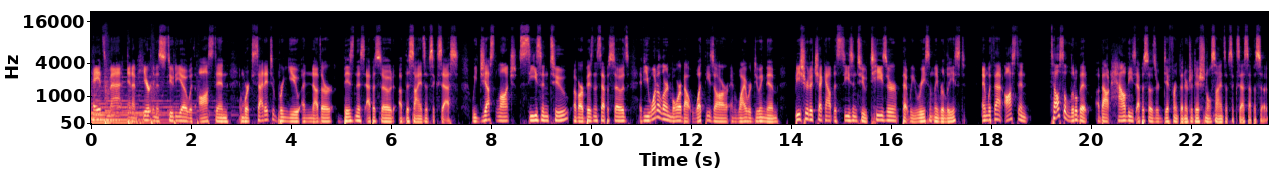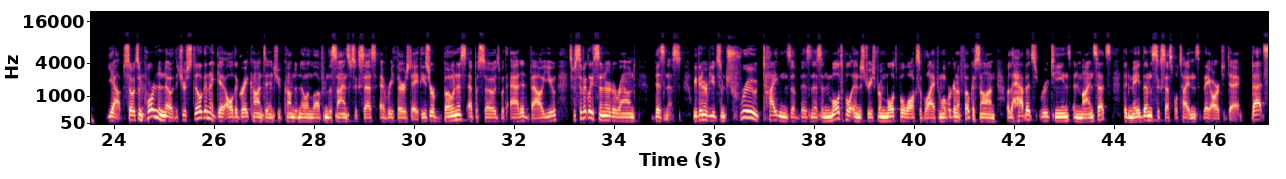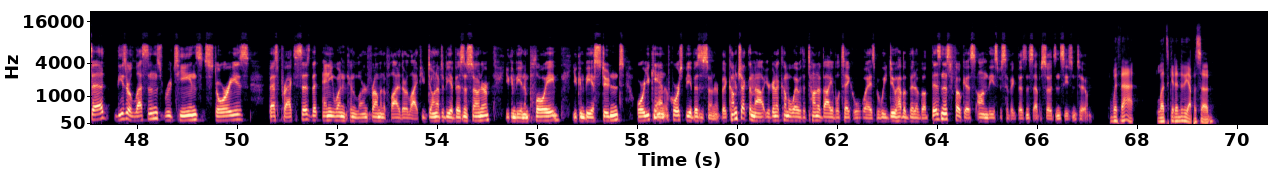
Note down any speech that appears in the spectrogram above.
Hey, it's Matt, and I'm here in the studio with Austin, and we're excited to bring you another business episode of The Science of Success. We just launched season two of our business episodes. If you want to learn more about what these are and why we're doing them, be sure to check out the season two teaser that we recently released. And with that, Austin, tell us a little bit about how these episodes are different than a traditional Science of Success episode. Yeah, so it's important to know that you're still going to get all the great content you've come to know and love from the Science of Success every Thursday. These are bonus episodes with added value, specifically centered around business. We've interviewed some true titans of business in multiple industries from multiple walks of life. And what we're going to focus on are the habits, routines, and mindsets that made them the successful titans they are today. That said, these are lessons, routines, stories, best practices that anyone can learn from and apply to their life. You don't have to be a business owner. You can be an employee, you can be a student, or you can, of course, be a business owner. But come check them out. You're going to come away with a ton of valuable takeaways. But we do have a bit of a business focus on these specific business episodes in season two. With that, let's get into the episode.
